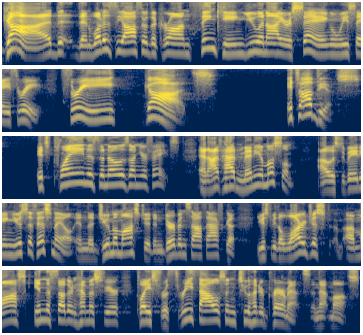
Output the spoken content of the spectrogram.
God, then what is the author of the Quran thinking you and I are saying when we say three? Three gods. It's obvious. It's plain as the nose on your face. And I've had many a Muslim. I was debating Yusuf Ismail in the Juma Masjid in Durban, South Africa. It used to be the largest uh, mosque in the southern hemisphere, place for 3,200 prayer mats in that mosque.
